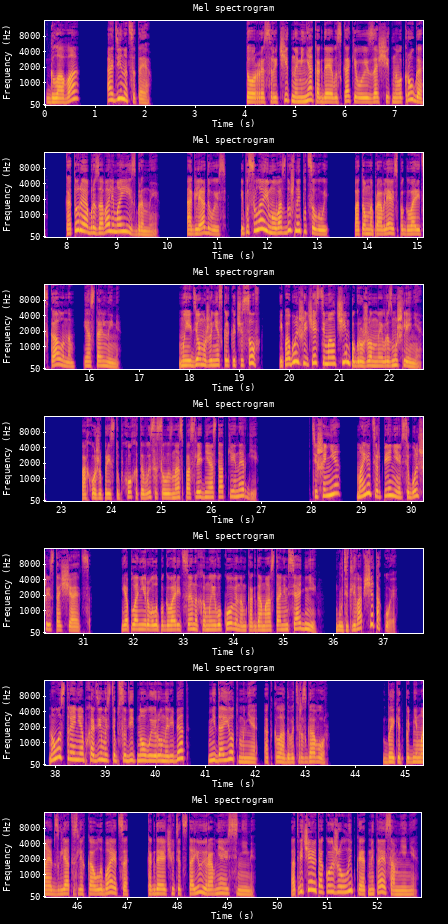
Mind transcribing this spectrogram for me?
Глава одиннадцатая. Торрес рычит на меня, когда я выскакиваю из защитного круга, который образовали мои избранные. Оглядываюсь и посылаю ему воздушный поцелуй. Потом направляюсь поговорить с Калланом и остальными. Мы идем уже несколько часов и по большей части молчим, погруженные в размышления. Похоже, приступ хохота высосал из нас последние остатки энергии. В тишине Мое терпение все больше истощается. Я планировала поговорить с Энохом и его Ковином, когда мы останемся одни. Будет ли вообще такое? Но острая необходимость обсудить новые руны ребят не дает мне откладывать разговор. Беккет поднимает взгляд и слегка улыбается, когда я чуть отстаю и равняюсь с ними. Отвечаю такой же улыбкой, отметая сомнения.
